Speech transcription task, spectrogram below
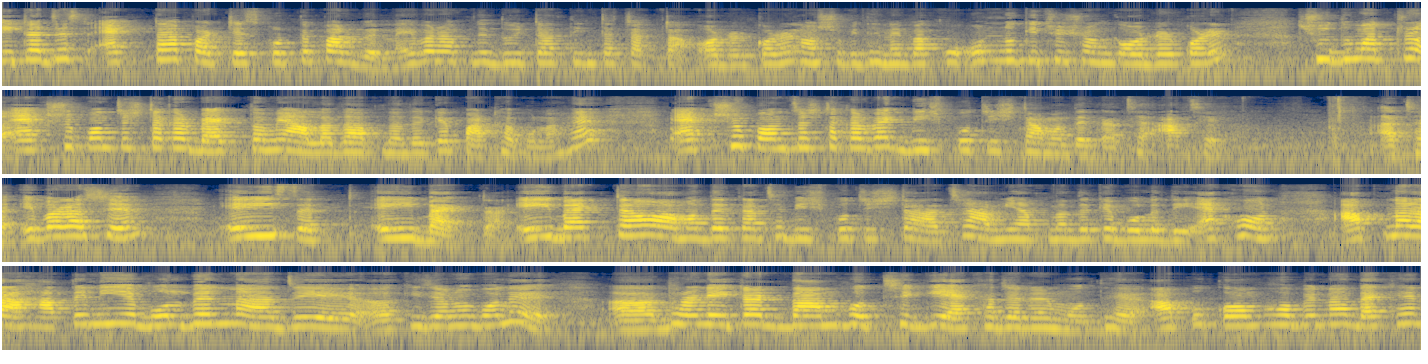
এইটা জাস্ট একটা পারচেস করতে পারবেন না। এবার আপনি দুইটা, তিনটা, চারটা অর্ডার করেন, অসুবিধা নেই বা অন্য কিছুর সঙ্গে অর্ডার করেন। শুধুমাত্র একশো পঞ্চাশ টাকার ব্যাগ তো আমি আলাদা আপনাদেরকে পাঠাবো না হ্যাঁ? একশো পঞ্চাশ টাকার ব্যাগ বিশ পঁচিশটা আমাদের কাছে আছে। আচ্ছা এবার আসেন এই সেট এই ব্যাগটা এই ব্যাগটাও আমাদের কাছে বিশ পঁচিশটা আছে, আমি আপনাদেরকে বলে দিই। এখন আপনারা হাতে নিয়ে বলবেন না যে কি যেন বলে ধরেন এটার দাম হচ্ছে গিয়ে এক হাজারের মধ্যে। আপু কম হবে না, দেখেন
